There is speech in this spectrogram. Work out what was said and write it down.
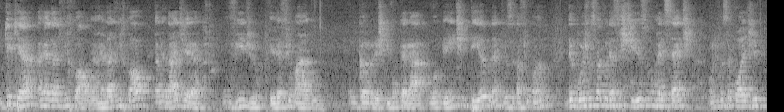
O que, que é a realidade virtual? Né? A realidade virtual, na verdade, é um vídeo, ele é filmado com câmeras que vão pegar o ambiente inteiro né, que você está filmando, e depois você vai poder assistir isso num headset, onde você pode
